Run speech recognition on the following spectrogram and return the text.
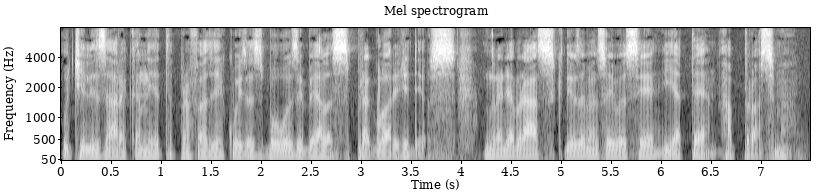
utilizar a caneta para fazer coisas boas e belas para a glória de Deus. Um grande abraço, que Deus abençoe você e até a próxima.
